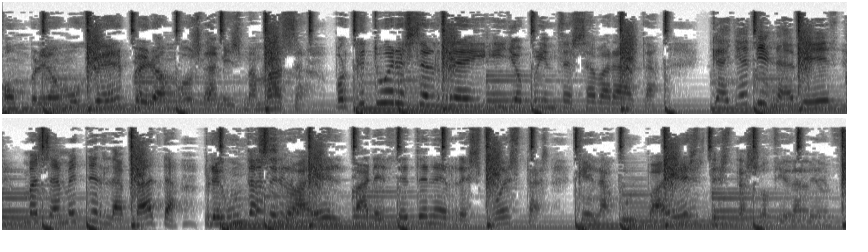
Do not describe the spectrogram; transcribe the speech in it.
hombre o mujer, pero ambos la misma masa. Porque tú eres el rey y yo princesa barata. Cállate una vez, vas a meter la pata. Pregúntaselo a él, parece tener respuestas. Que la culpa es de esta sociedad enferma,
